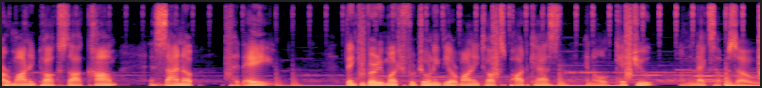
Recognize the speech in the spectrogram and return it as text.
ArmaniTalks.com and sign up today. Thank you very much for joining the Armani Talks podcast, and I'll catch you on the next episode.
